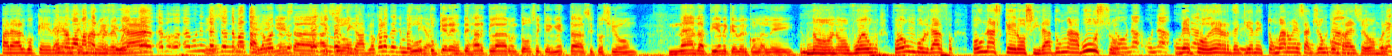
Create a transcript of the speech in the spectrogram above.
para algo que de no antemano irregular. Es una intención de matarlo. En esa hay que investigarlo. ¿Qué es lo que hay que investigar? Tú, tú quieres dejar claro entonces que en esta situación nada tiene que ver con la ley. No, no, fue un, fue un vulgar, fue, una asquerosidad, un abuso de poder de quienes tomaron esa acción contra ese hombre.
